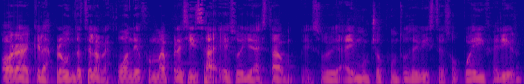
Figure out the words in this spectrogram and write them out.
Ahora, que las preguntas te las responde de forma precisa, eso ya está, eso hay muchos puntos de vista, eso puede diferir.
